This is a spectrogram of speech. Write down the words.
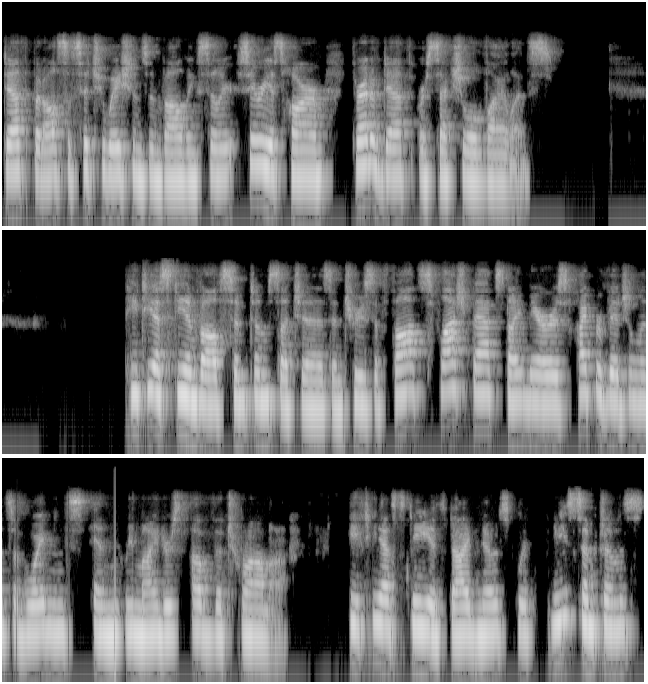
death, but also situations involving ser- serious harm, threat of death, or sexual violence. PTSD involves symptoms such as intrusive thoughts, flashbacks, nightmares, hypervigilance, avoidance, and reminders of the trauma. PTSD is diagnosed with these symptoms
